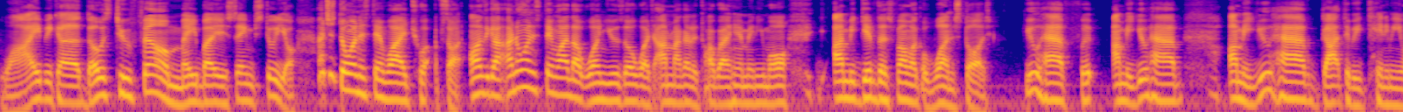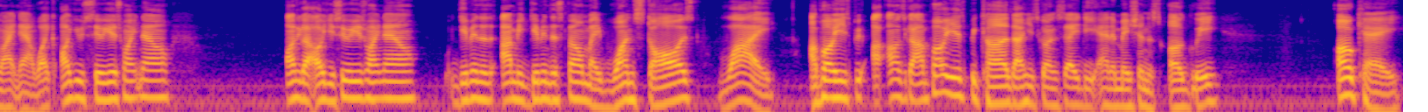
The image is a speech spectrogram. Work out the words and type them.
Why? Because those two films made by the same studio. I just don't understand why, I'm sorry, honestly God, I don't understand why that one user, which I'm not gonna talk about him anymore, I mean give this film like a one star. You have, I mean, you have, I mean, you have got to be kidding me right now. Like, are you serious right now? Honestly God, are you serious right now? Giving the I mean giving this film a one stars. Why? I probably he's honestly I'm probably it's because that he's gonna say the animation is ugly. Okay,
